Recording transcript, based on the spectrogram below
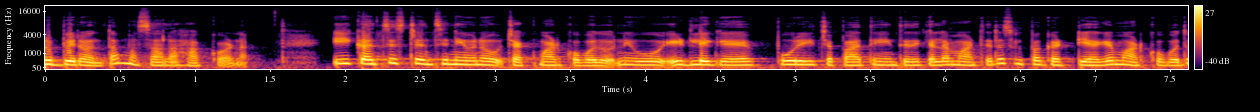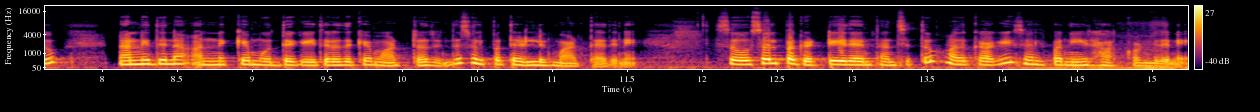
ರುಬ್ಬಿರೋಂಥ ಮಸಾಲ ಹಾಕೋಣ ಈ ಕನ್ಸಿಸ್ಟೆನ್ಸಿ ನೀವು ಚೆಕ್ ಮಾಡ್ಕೋಬೋದು. ನೀವು ಇಡ್ಲಿಗೆ ಪೂರಿ, ಚಪಾತಿ ಇಂಥದಕ್ಕೆಲ್ಲ ಮಾಡ್ತಿದ್ರೆ ಸ್ವಲ್ಪ ಗಟ್ಟಿಯಾಗೆ ಮಾಡ್ಕೋಬೋದು. ನಾನು ಇದನ್ನು ಅನ್ನಕ್ಕೆ ಮುದ್ದೆಗೆ ಈ ಥರದಕ್ಕೆ ಮಾಡ್ತಿರೋದ್ರಿಂದ ಸ್ವಲ್ಪ ತೆಳ್ಳಗೆ ಮಾಡ್ತಾಯಿದ್ದೀನಿ ಸೊ ಸ್ವಲ್ಪ ಗಟ್ಟಿ ಇದೆ ಅಂತ ಅನಿಸಿತ್ತು. ಅದಕ್ಕಾಗಿ ಸ್ವಲ್ಪ ನೀರು ಹಾಕ್ಕೊಂಡಿದ್ದೀನಿ.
